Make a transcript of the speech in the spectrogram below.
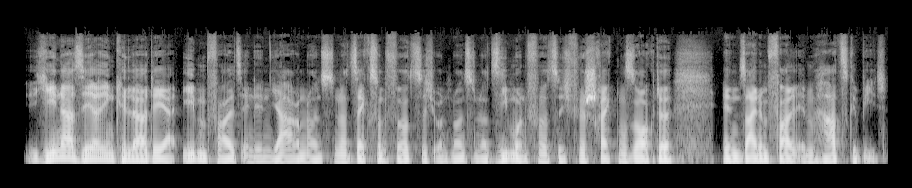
Jener Serienkiller, der ebenfalls in den Jahren 1946 und 1947 für Schrecken sorgte, in seinem Fall im Harzgebiet.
